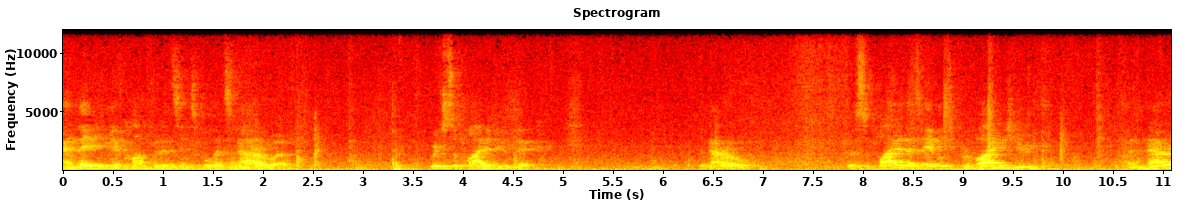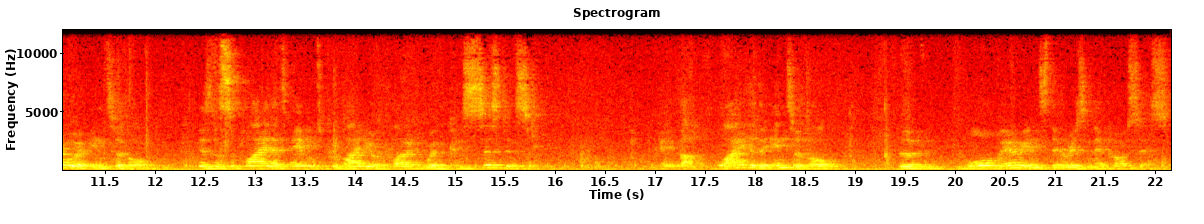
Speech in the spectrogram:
and they give me a confidence interval that's narrower, which supplier do you pick? The narrower one. The supplier that's able to provide you a narrower interval is the supplier that's able to provide you a product with consistency. Okay, the wider the interval, the more variance there is in their process.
